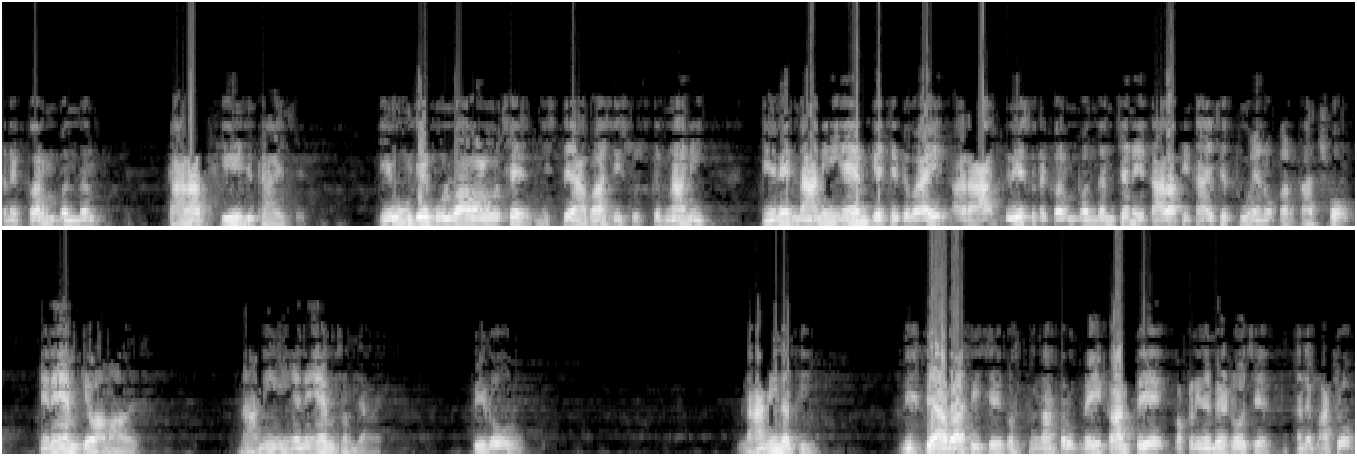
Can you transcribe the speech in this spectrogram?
અને કર્મ બંધન તારાથી જ થાય છે. એવું જે બોલવા વાળો છે, નિશ્ચય આભાસી શુષ્ક જ્ઞાની, એને જ્ઞાની એમ કે છે કે ભાઈ, આ રાગ, દ્વેષ અને કર્મ બંધન છે ને એ તારાથી થાય છે, તું એનો કરતા છો. એને એમ કહેવામાં આવે છે. જ્ઞાની એને એમ સમજાવે પેલો જ્ઞાની નથી, નિશ્ચય આભાસી છે, વસ્તુના સ્વરૂપને એકાંતે પકડીને બેઠો છે અને પાછો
